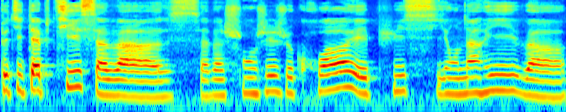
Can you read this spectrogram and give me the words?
petit à petit, ça va, ça va changer, je crois. Et puis, si on arrive à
